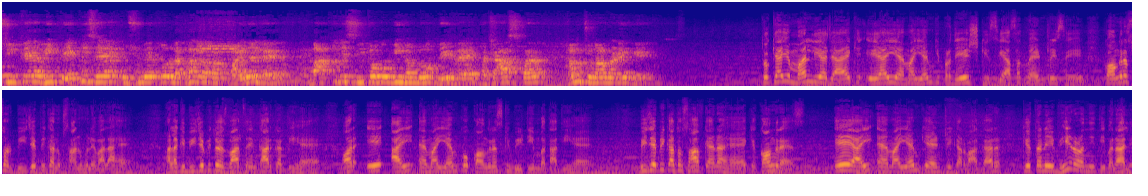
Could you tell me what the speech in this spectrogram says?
सीटें अभी तैतीस है, उसमें तो लगभग लगभग फाइनल है। बाकी की सीटों को भी हम लोग देख रहे हैं। पचास पर हम चुनाव लड़ेंगे। तो क्या ये मान लिया जाए कि एआईएमआईएम की प्रदेश की सियासत में एंट्री से कांग्रेस और बीजेपी का नुकसान होने वाला है? हालाँकि बीजेपी तो इस बात से इनकार करती है और एआईएमआईएम को कांग्रेस की बी टीम बताती है। बीजेपी का तो साफ़ कहना है कि कांग्रेस एआईएमआईएम की एंट्री करवाकर कितनी भी रणनीति बना ले,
